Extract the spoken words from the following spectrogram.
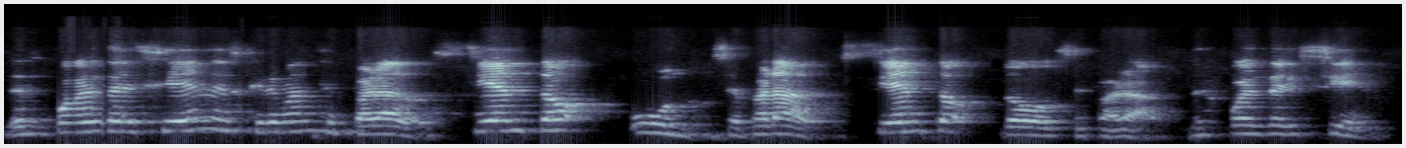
Después del 100 escriban separados. 101 separados. 102 separados. Después del 100.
